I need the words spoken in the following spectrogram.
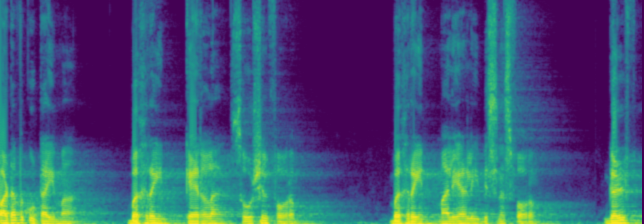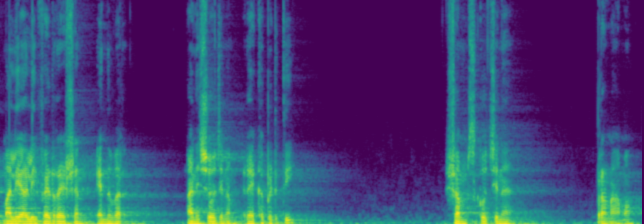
പടവ് കൂട്ടായ്മ Bahrain Kerala social forum Bahrain Malayali business forum Gulf Malayali federation എന്നിവർ അനുശോചനം രേഖപ്പെടുത്തി. ഷംസ് കൊച്ചിന് പ്രണാമം.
